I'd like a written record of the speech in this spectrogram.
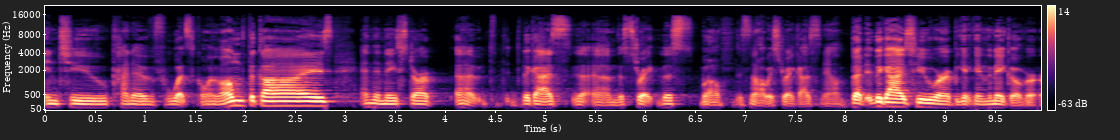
into kind of what's going on with the guys, and then they start uh, the guys, um, the straight, this well, it's not always straight guys now, but the guys who are getting the makeover,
